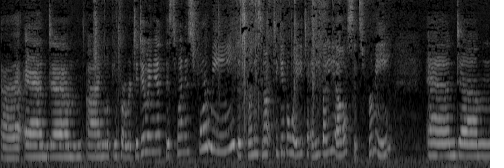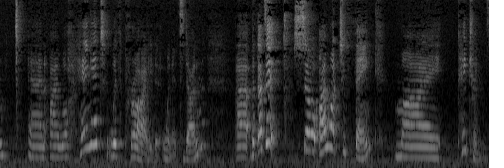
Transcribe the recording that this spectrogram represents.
Uh, and um, I'm looking forward to doing it. This one is for me. This one is not to give away to anybody else. It's for me. And, um, and I will hang it with pride when it's done. Uh, but that's it. So I want to thank my patrons.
